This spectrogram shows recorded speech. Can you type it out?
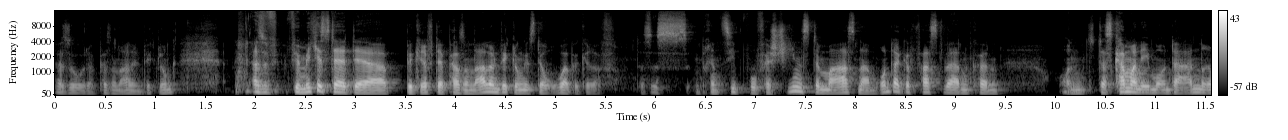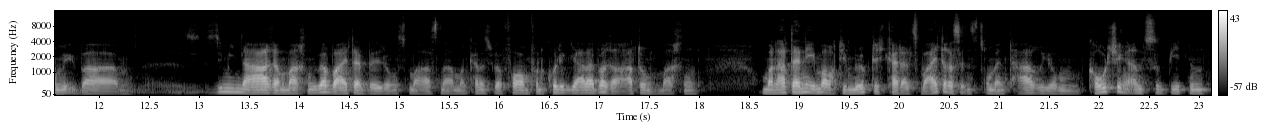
Also oder Personalentwicklung. Also für mich ist der, der Begriff der Personalentwicklung ist der Oberbegriff. Das ist im Prinzip, wo verschiedenste Maßnahmen runtergefasst werden können. Und das kann man eben unter anderem über Seminare machen, über Weiterbildungsmaßnahmen. Man kann es über Formen von kollegialer Beratung machen. Und man hat dann eben auch die Möglichkeit, als weiteres Instrumentarium Coaching anzubieten,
